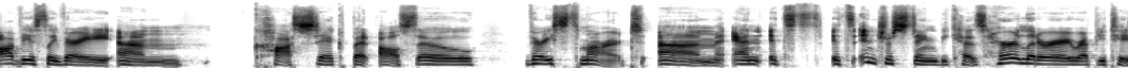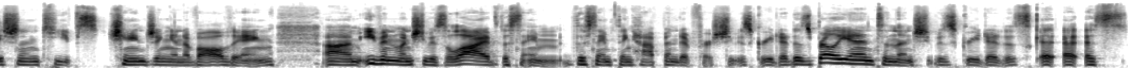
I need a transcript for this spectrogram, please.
obviously very um, caustic, but also very smart. Um, and it's it's interesting because her literary reputation keeps changing and evolving. Um, even when she was alive, the same the same thing happened. At first, she was greeted as brilliant, and then she was greeted as as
